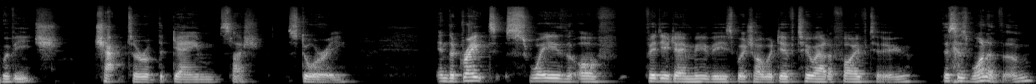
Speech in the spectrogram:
with each chapter of the game slash story. In the great swathe of video game movies, which I would give two out of five to, this is one of them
